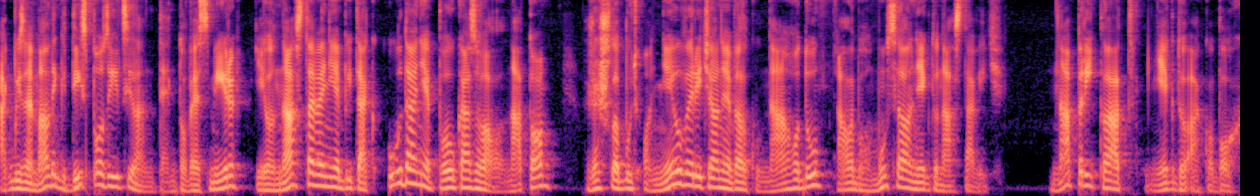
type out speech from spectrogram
ak by sme mali k dispozícii len tento vesmír, jeho nastavenie by tak údajne poukazovalo na to, že šlo buď o neuveriteľne veľkú náhodu, alebo ho musel niekto nastaviť. Napríklad niekto ako Boh.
